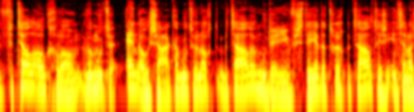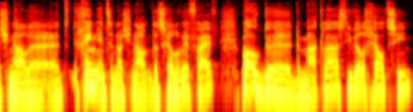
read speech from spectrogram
vertel ook gewoon, we moeten, en Osaka moeten we nog betalen. We moeten de investeerder terugbetalen. Het is internationale, eh, het, geen internationaal, dat scheelde weer vijf. Maar ook de, de makelaars die willen geld zien.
